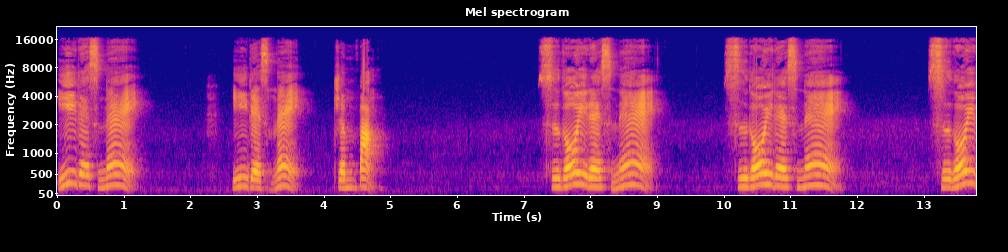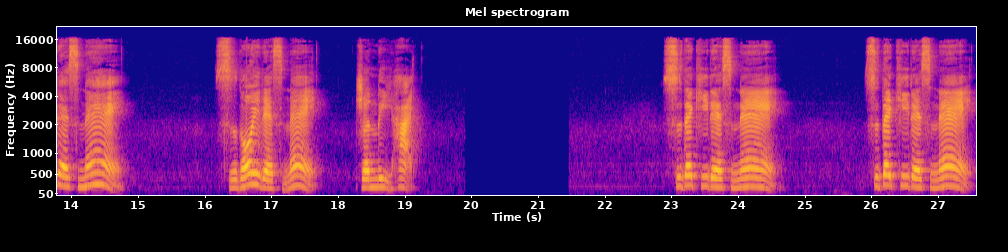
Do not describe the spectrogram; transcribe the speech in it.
いいですね。いいですね。真棒。すごいですね。すごいですね。すごいですね。すごいですね。真厉害。素敵ですね。素敵ですね。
